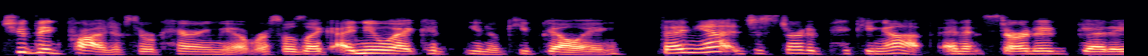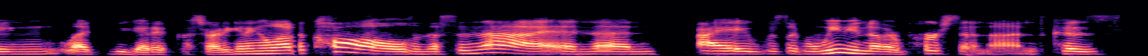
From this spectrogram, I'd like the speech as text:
two big projects that were carrying me over. So I was like, I knew I could, you know, keep going. Then yeah, it just started picking up and it started getting like we get it started getting a lot of calls and this and that. And then I was like, well, we need another person then because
